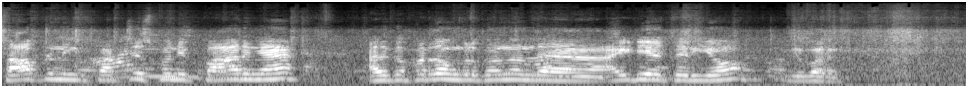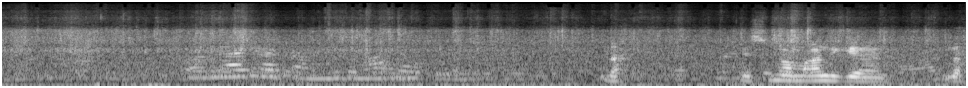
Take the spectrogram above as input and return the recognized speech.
ஷாப்பில் நீங்கள் பர்ச்சேஸ் பண்ணி பாருங்கள் அதுக்கப்புறம் தான் உங்களுக்கு வந்து அந்த ஐடியா தெரியும். இது பாருங்க. இந்தா, சும்மா மாந்திக்க இந்த.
